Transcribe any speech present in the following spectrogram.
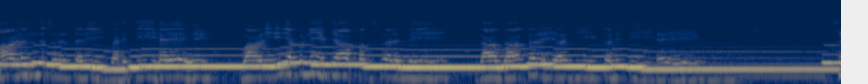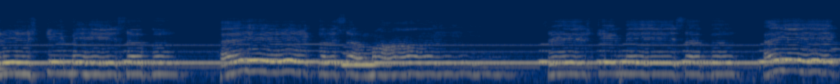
आनंद सुरसरी बहती है, वाणी अपने व्यापक स्वर में सब है एक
